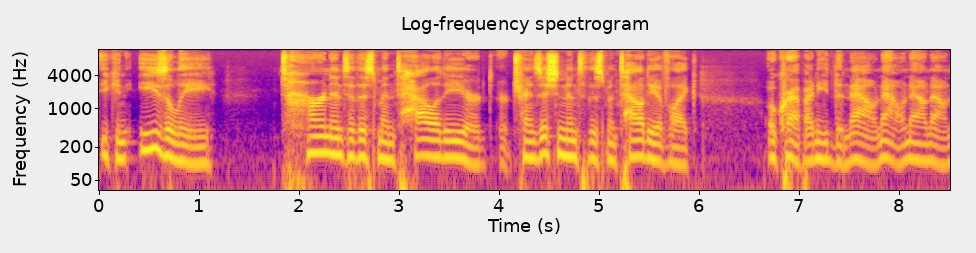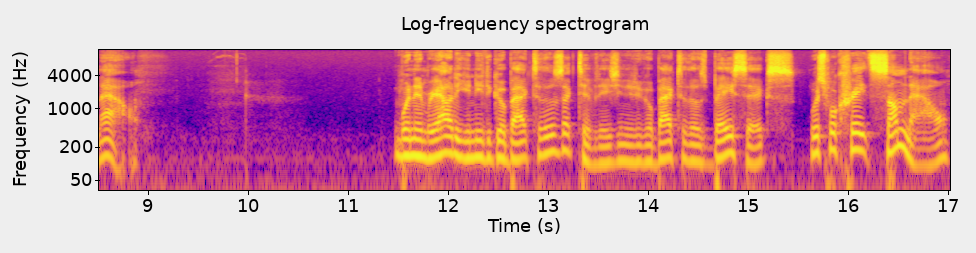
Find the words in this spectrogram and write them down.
you can easily turn into this mentality or, or transition into this mentality of like, oh crap, I need the now, now, now, now, now. When in reality, you need to go back to those activities, you need to go back to those basics, which will create some now,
